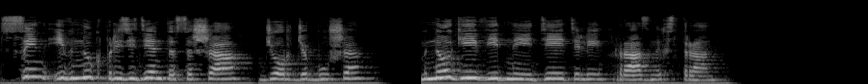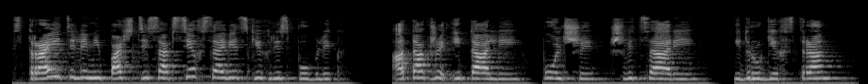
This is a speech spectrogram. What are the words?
сын и внук президента США Джорджа Буша, многие видные деятели разных стран. Строителями почти со всех советских республик, а также Италии, Польши, Швейцарии и других стран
